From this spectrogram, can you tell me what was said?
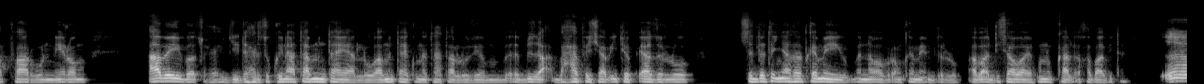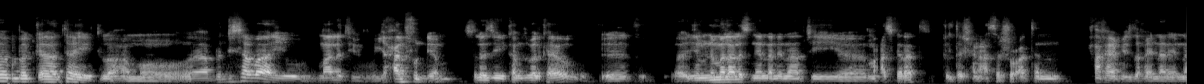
ዓፋር እውን ነይሮም ኣበይ ይበፅሑ ሕጂ ድሕርዚ ኩናት ኣብ ምንታይ ኣለዉ ኣብ ምንታይ ኩነታት ኣለዉ እዚኦም ብሓፈሻ ኣብ ኢትዮጵያ ዘሎ ስደተኛታት ከመይ እዩ መነባብሮኦም ከመይ እዮም ዘለዉ ኣብ ኣዲስ ኣበባ ይኹኑ ካልእ ከባቢታት በቃ እንታይ እዩ ትለሃሞ ኣብ ኣዲስ ኣበባ እዩ ማለት እዩ ይሓልፉ እንዲም ስለዚ ከም ዝበልካዮ ንመላለስ ነርና ና ኣብቲ መዓስከራት 217 ሓኻይም ሒዝ ዝኸድና ነርና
